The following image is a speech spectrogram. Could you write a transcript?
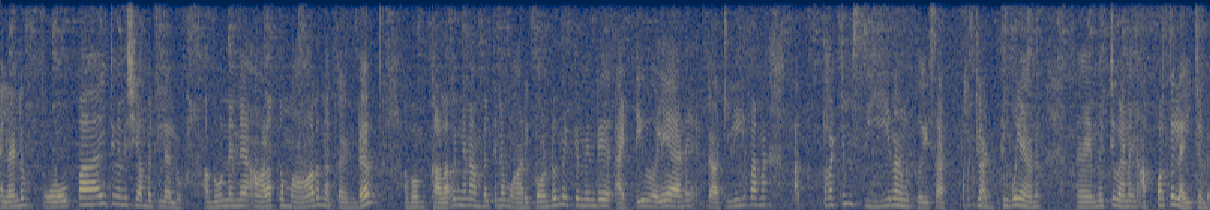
അല്ലാണ്ട് ഫോളോപ്പായിട്ട് ഇങ്ങനെ ചെയ്യാൻ പറ്റില്ലല്ലോ. അതുകൊണ്ട് തന്നെ ആളൊക്കെ മാറുന്നൊക്കെ ഉണ്ട്. അപ്പം കളർ ഇങ്ങനെ അമ്പലത്തിനെ മാറിക്കൊണ്ടും നിൽക്കുന്നുണ്ട്. അടിപൊളിയാണ്. ടോട്ടലി പറഞ്ഞാൽ അത്രയ്ക്കും സീനാണ് കേസ് അത്രയ്ക്കും അടിപൊളിയാണ്. എന്നിട്ട് വേണം അപ്പുറത്ത് ലൈറ്റ് ഉണ്ട്.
